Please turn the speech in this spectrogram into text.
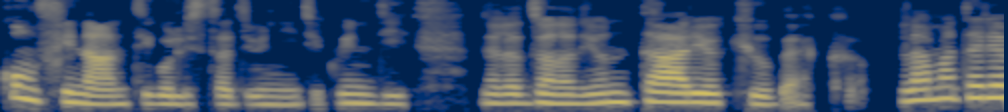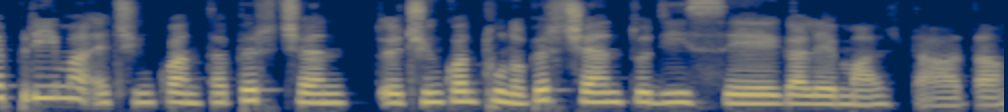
confinanti con gli Stati Uniti, quindi nella zona di Ontario e Quebec. La materia prima è 50%, eh, 51% di segale maltata.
